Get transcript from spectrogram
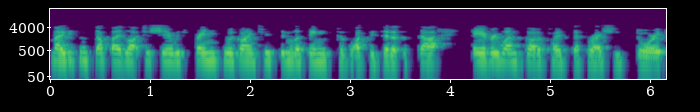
maybe some stuff they'd like to share with friends who are going through similar things, because like we said at the start, everyone's got a post-separation story.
